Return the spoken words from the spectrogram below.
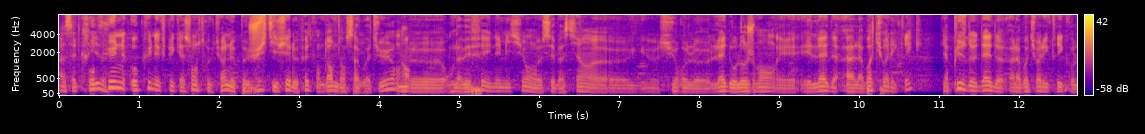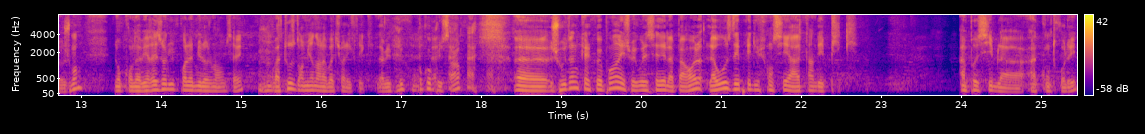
à cette crise. Aucune, aucune explication structurelle ne peut justifier le fait qu'on dorme dans sa voiture. Euh, on avait fait une émission, Sébastien, sur l'aide au logement et, et l'aide à la voiture électrique. Il y a plus de- d'aide à la voiture électrique qu'au logement. Donc on avait résolu le problème du logement, vous savez. Mhm. On va tous dormir dans la voiture électrique. Ça va être plus- beaucoup plus simple. Euh, je vous donne quelques points et je vais vous laisser la parole. La hausse des prix du foncier a atteint des pics impossibles à, à contrôler.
